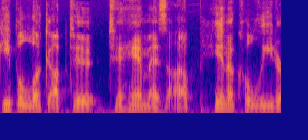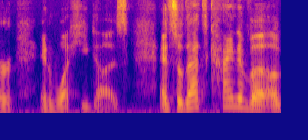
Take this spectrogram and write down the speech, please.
people look up to to him as a pinnacle leader in what he does. And so that's kind of a,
